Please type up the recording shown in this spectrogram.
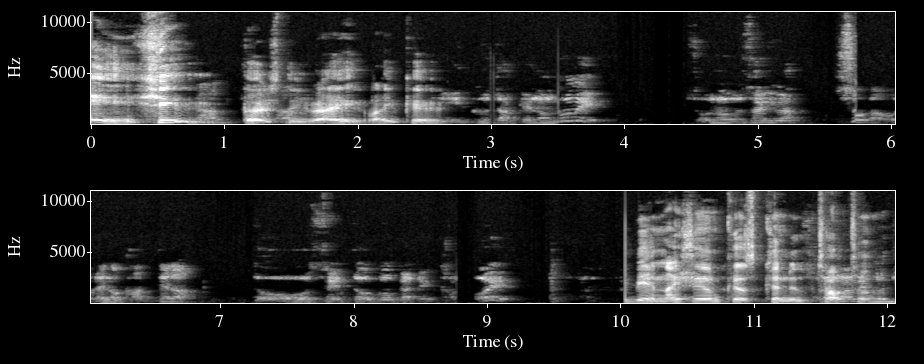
Hey, thirsty, right? Why you care? being nice to him because Canute talked to him?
